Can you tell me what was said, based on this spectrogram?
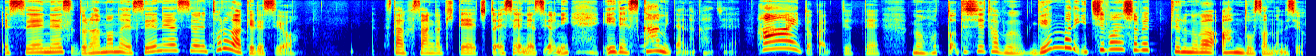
SNS ドラマの SNS 用に撮るわけですよ。スタッフさんが来てちょっと SNS 用に「いいですか?」みたいな感じで「はーい!」とかって言ってもうほんと私多分現場で一番喋ってるのが安藤さんなんですよ。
